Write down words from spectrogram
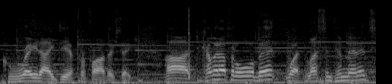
Great idea for Father's Day. Uh, coming up in a little bit, what, less than 10 minutes?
